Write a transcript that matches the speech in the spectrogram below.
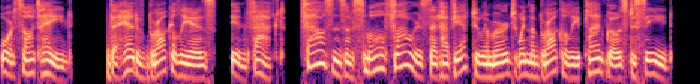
or sautéed. The head of broccoli is, in fact, thousands of small flowers that have yet to emerge when the broccoli plant goes to seed.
